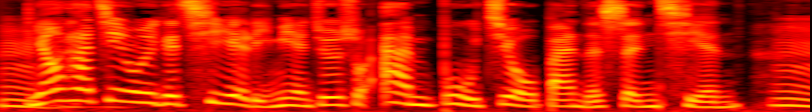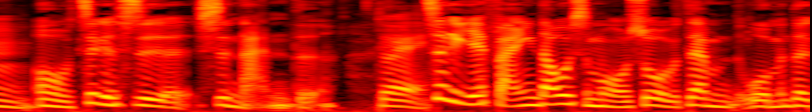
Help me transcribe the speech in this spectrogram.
嗯，你要他进入一个企业里面，就是说按部就班的升迁。嗯，哦，这个是是难的。对，这个也反映到为什么我说我在我们的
